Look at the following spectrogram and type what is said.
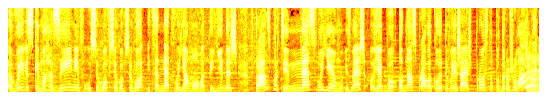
вивіски магазинів, усього, всього, всього, і це не твоя мова. Ти їдеш в транспорті не своєму. І знаєш, якби одна справа, коли ти виїжджаєш просто подорожувати, Так.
